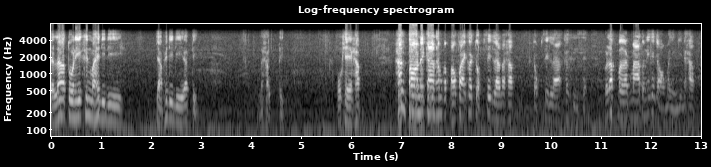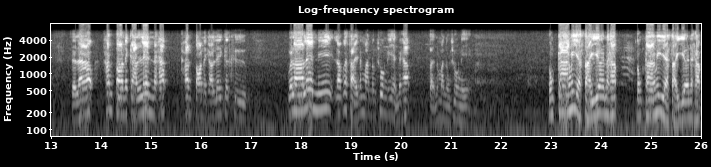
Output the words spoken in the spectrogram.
ร็จแล้วตัวนี้ขึ้นมาให้ดีๆจับให้ดีๆแล้วติดนะครับ ติด โอเคครับ ขั้นตอนในการทำกระเป๋าไฟก็จบสิ้นแล้วนะครับ จบสิ้นแล้วก็คือเสร็จ เวลาเปิดมาตัวนี้ก็จะออกมาอย่างนี้นะครับ เสร็จแล้วขั้นตอนในการเล่นนะครับ ขั้นตอนในการเล่นก็คือ เวลาเล่นนี้เราก็ใส่น้ำมันตรงช่วงนี้เห็นไหมครับ ใส่น้ำมันตรงช่วงนี้ ตรงกลางนี่อย่าใส่เยอะนะครับ ตรงกลางนี่อย่าใส่เยอะนะครับ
